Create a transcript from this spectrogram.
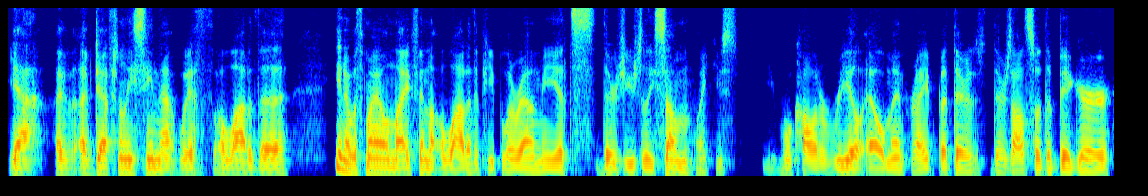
Yeah, I've, I've definitely seen that with a lot of the, you know, with my own life and a lot of the people around me. It's there's usually some like you, we'll call it a real ailment, right? But there's there's also the bigger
